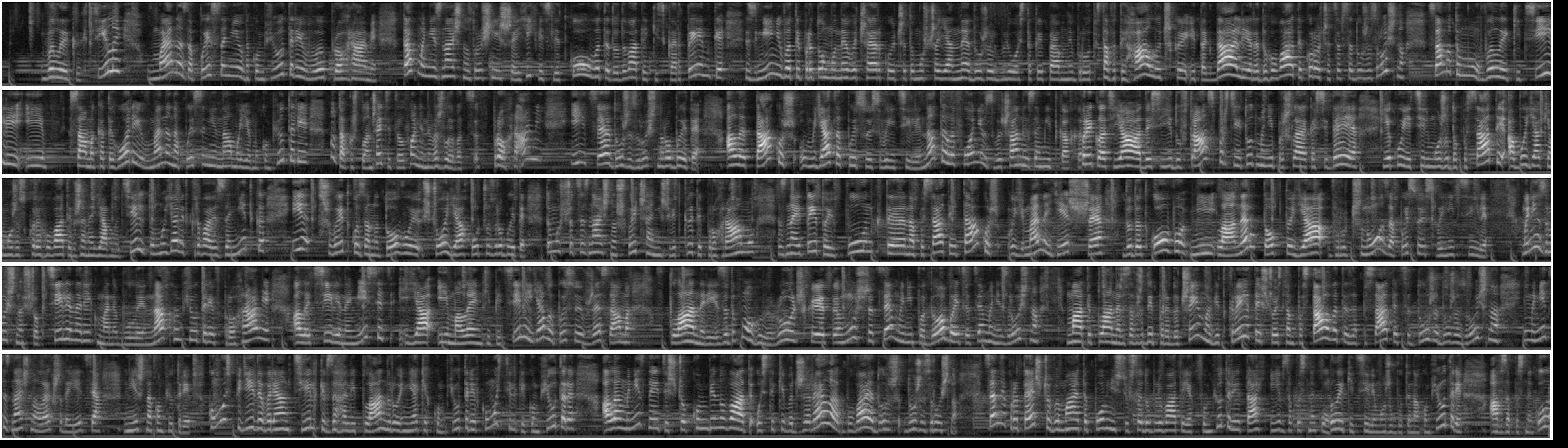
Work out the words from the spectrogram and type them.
Великих цілей в мене записані на комп'ютері в програмі. Так мені значно зручніше їх відслідковувати, додавати якісь картинки, змінювати, при тому не вичеркуючи, тому що я не дуже люблю ось такий певний бруд, ставити галочки і так далі, редагувати. Коротше, це все дуже зручно. Саме тому великі цілі і саме категорії в мене написані на моєму комп'ютері, ну також планшеті, телефоні, неважливо, це в програмі, і це дуже зручно робити. Але також я записую свої цілі на телефоні в звичайних замітках. Наприклад, я десь їду в транспорті, і тут мені прийшла якась ідея, яку я ціль можу дописати, або як я можу скоригувати вже наявну ціль. Тому я відкриваю замітки і швидко занотовую, що я хочу зробити. Тому що це значно швидше, ніж відкрити програму, знайти той пункт, написати. І також у мене є ще додатково мій планер, тобто я вручну записую свої цілі. Мені зручно, щоб цілі на рік в мене були на комп'ютері, в програмі, але цілі на місяць я і маленькі підцілі я виписую вже саме планері за допомогою ручки, тому що це мені подобається, це мені зручно мати планер завжди перед очима, відкрити, щось там поставити, записати. Це дуже-дуже зручно, і мені це значно легше дається, ніж на комп'ютері. Комусь підійде варіант тільки взагалі планеру і ніяких комп'ютерів, комусь тільки комп'ютери. Але мені здається, що комбінувати ось такі от джерела буває дуже дуже зручно. Це не про те, що ви маєте повністю все дублювати як в комп'ютері, так і в записнику. Великі цілі можуть бути на комп'ютері, а в записнику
